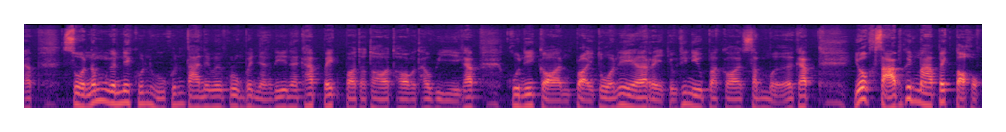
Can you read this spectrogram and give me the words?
ครับ ส่วนน้ำเงินนี่คุ้นหูคุ้นตาในเมืองกรุงเป็นอย่างดีนะครับเป็กปตททองทวีครับคู่นี้ก่อนปล่อยตัวนี่เรทอยู่ที่นิวปากรเสมอครับยก 3 ขึ้นมาเป็กต่อ 6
